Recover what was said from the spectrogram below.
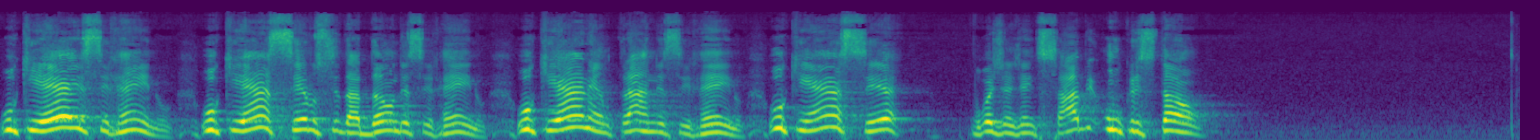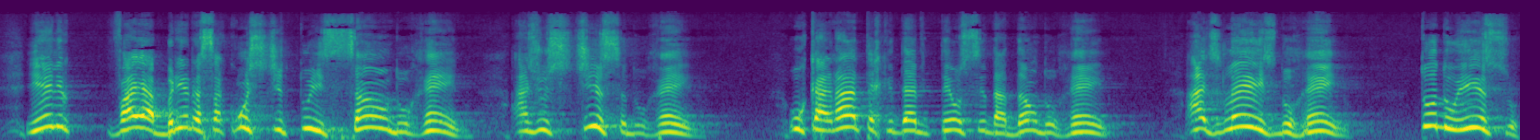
o que é esse reino, o que é ser o cidadão desse reino, o que é entrar nesse reino, o que é ser, hoje a gente sabe, um cristão. E ele vai abrir essa constituição do reino, a justiça do reino, o caráter que deve ter o cidadão do reino, as leis do reino. Tudo isso,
